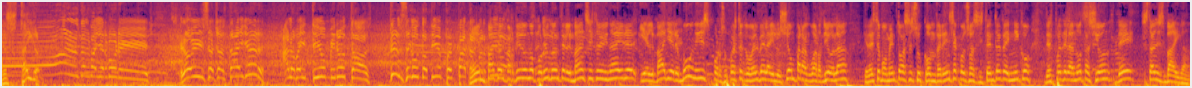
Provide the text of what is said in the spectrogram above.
Just Tiger. Gol del Bayern Múnich. Lo hizo Just Tiger a los 21 minutos del segundo tiempo. Empata el Empate el partido uno por uno entre el Manchester United y el Bayern Múnich. Por supuesto que vuelve la ilusión para Guardiola, que en este momento hace su conferencia con su asistente técnico después de la anotación de Stanisbaigan.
